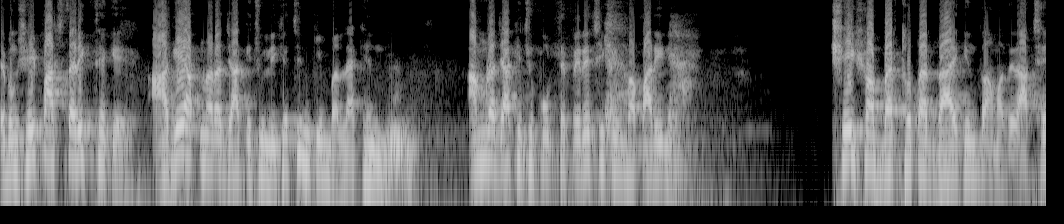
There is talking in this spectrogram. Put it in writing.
এবং সেই পাঁচ তারিখ থেকে আগে আপনারা যা কিছু লিখেছেন কিংবা লেখেননি, আমরা যা কিছু করতে পেরেছি কিংবা পারিনি, সেই সব ব্যর্থতার দায় কিন্তু আমাদের আছে,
